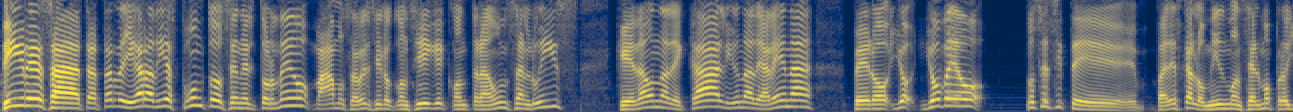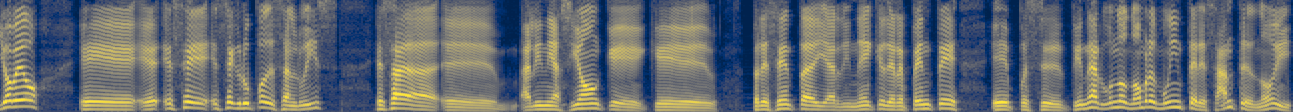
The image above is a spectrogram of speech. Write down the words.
Tigres a tratar de llegar a 10 puntos en el torneo. Vamos a ver si lo consigue contra un San Luis que da una de cal y una de arena. Pero yo, yo veo, no sé si te parezca lo mismo, Anselmo, pero yo veo eh, e, ese, ese grupo de San Luis, esa eh, alineación que, que presenta Yardiné, que de repente eh, pues tiene algunos nombres muy interesantes, ¿no? Y,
